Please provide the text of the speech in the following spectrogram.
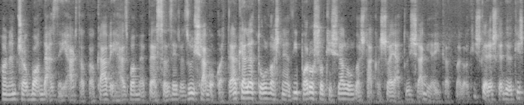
hanem csak bandázni jártak a kávéházban, mert persze azért az újságokat el kellett olvasni, az iparosok is elolvasták a saját újságjaikat, meg a kiskereskedők is,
